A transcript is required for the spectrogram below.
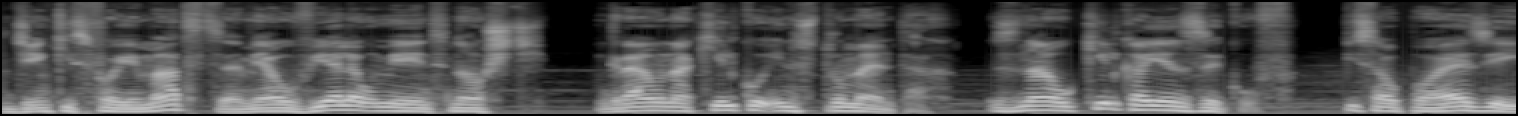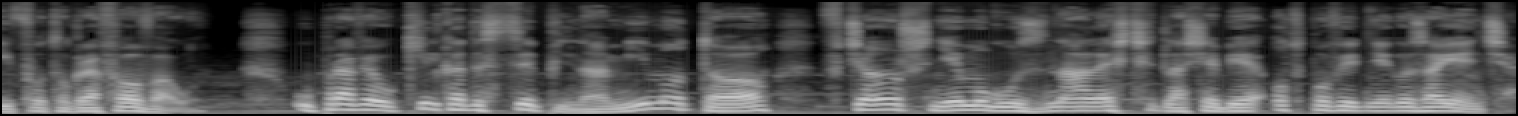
Dzięki swojej matce miał wiele umiejętności. Grał na kilku instrumentach. Znał kilka języków, pisał poezję i fotografował. Uprawiał kilka dyscyplin, a mimo to wciąż nie mógł znaleźć dla siebie odpowiedniego zajęcia.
